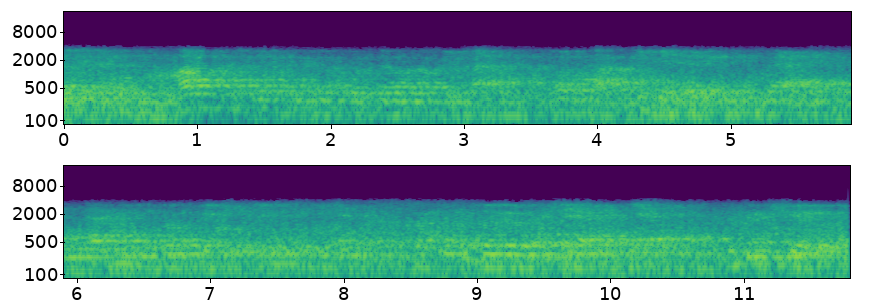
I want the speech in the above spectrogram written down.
tutacaktı. Allah'ın sonra ikisi bir takdirde onun zamanını vermek, efendim, bozuyor.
